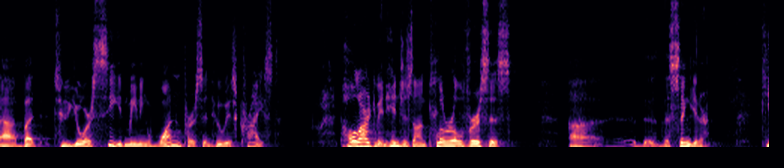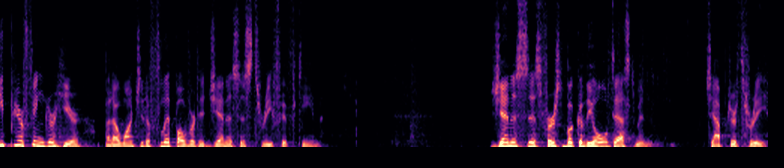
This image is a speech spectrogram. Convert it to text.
uh, but to your seed, meaning one person who is Christ. The whole argument hinges on plural versus uh, the, the singular. Keep your finger here but I want you to flip over to Genesis 3:15. Genesis, first book of the Old Testament, chapter 3.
